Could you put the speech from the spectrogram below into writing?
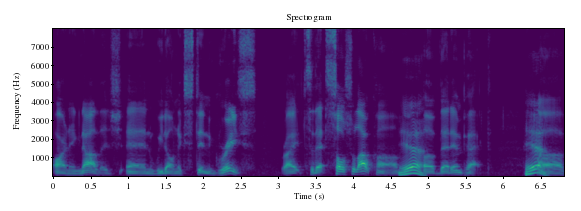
aren't acknowledged, and we don't extend grace, right, to that social outcome yeah. of that impact. Yeah. Uh,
